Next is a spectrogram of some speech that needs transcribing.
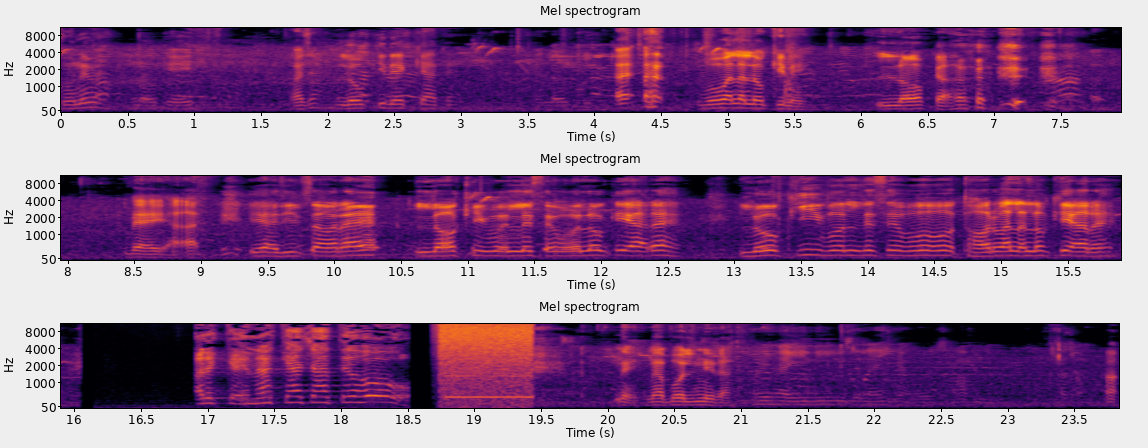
कोने में? ओके आजा लोग की देख के आते हैं। वो वाला लोकी नहीं। लॉ का। बे यार ये अजीब सा हो रहा है। लॉकी बोलने से वो लोकी आ रहा है। लोकी बोलने से वो थॉर वाला लोकी आ रहा है। अरे कहना क्या चाहते हो? नहीं मैं बोल नहीं रहा। भाई है ही नहीं ही है वो सामने। खत्म हाँ,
